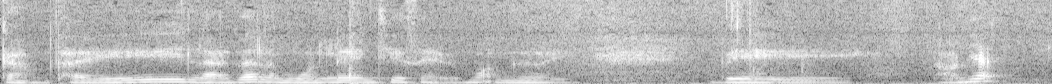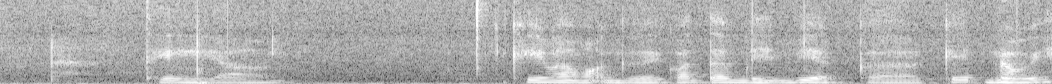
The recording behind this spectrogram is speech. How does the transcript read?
cảm thấy là rất là muốn lên chia sẻ với mọi người về đón nhận thì uh, khi mà mọi người quan tâm đến việc uh, kết nối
